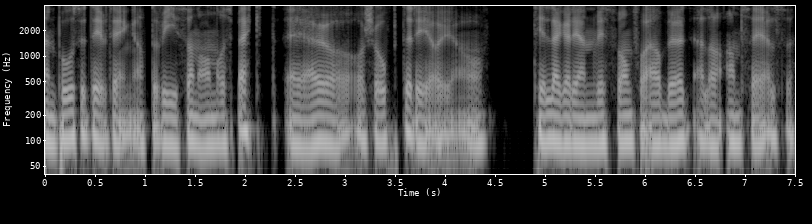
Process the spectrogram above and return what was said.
en positiv ting, at å vise noen respekt er jo å, å se opp til dem og, og tillegge dem en viss form for ærbød eller anseelse.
